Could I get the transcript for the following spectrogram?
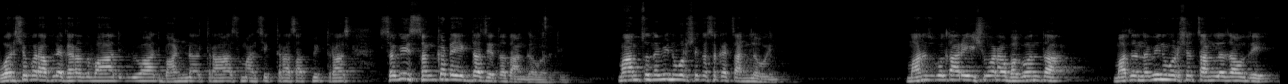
वर्षभर आपल्या घरात वाद विवाद भांडणं त्रास मानसिक त्रास आत्मिक त्रास सगळी संकट एकदाच येतात अंगावरती. मग आमचं नवीन वर्ष कसं काय चांगलं होईल? माणूस बोलतो अरे ईश्वरा भगवंता माझं नवीन वर्ष चांगलं जाऊ दे.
